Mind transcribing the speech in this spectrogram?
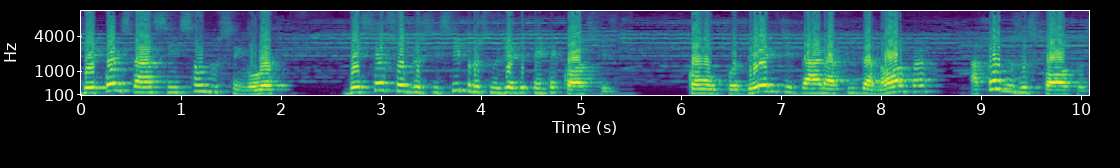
depois da ascensão do Senhor, desceu sobre os discípulos no dia de Pentecostes, com o poder de dar a vida nova a todos os povos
